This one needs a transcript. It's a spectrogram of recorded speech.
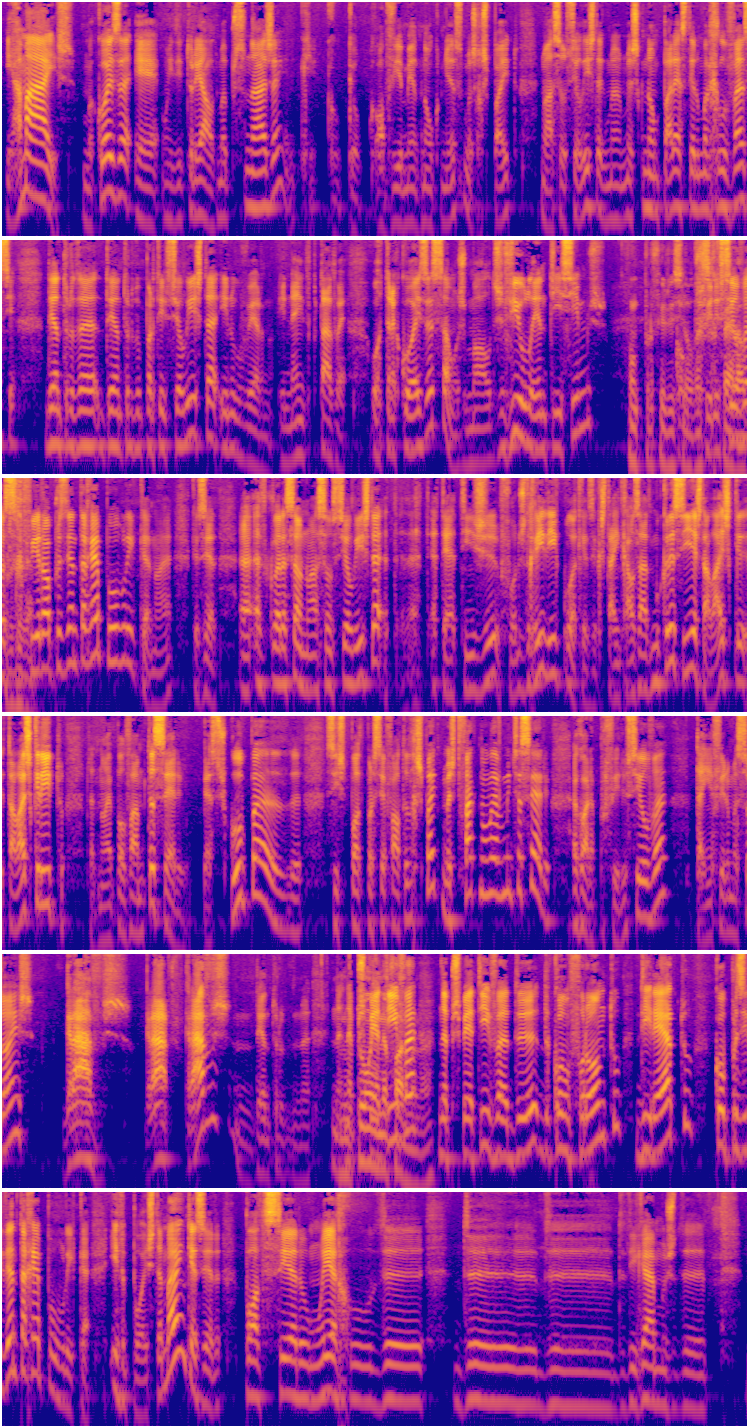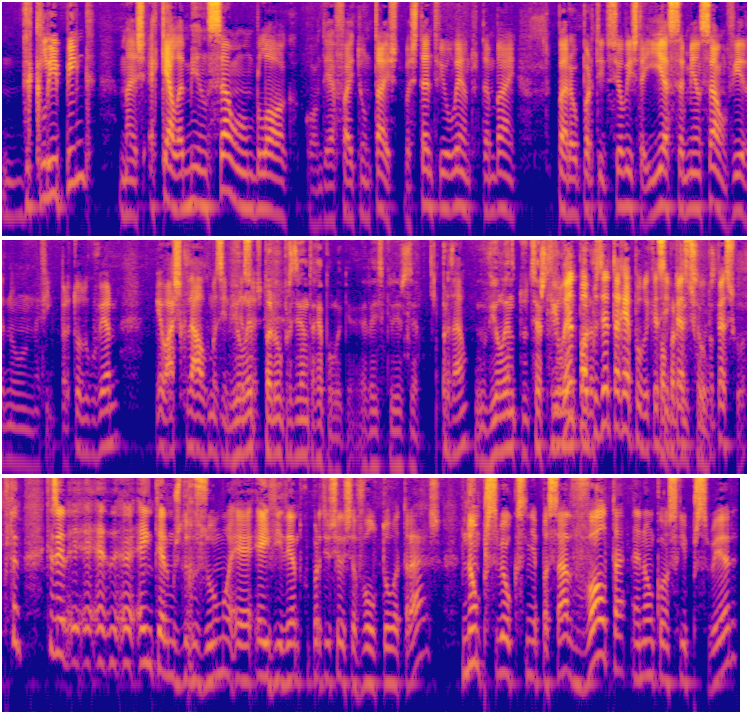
E há mais. Uma coisa é um editorial de uma personagem que, que eu obviamente não conheço, mas respeito, não há socialista, mas que não me parece ter uma relevância dentro, de, dentro do Partido Socialista e no governo. E nem deputado é. Outra coisa são os moldes violentíssimos com que Porfírio Silva, Porfírio se, Silva se refere ao Presidente da República, não é? Quer dizer, a, a declaração no Ação Socialista até atinge foros de ridícula, quer dizer, que está em causa a democracia, está lá, está lá escrito. Portanto, não é para levar muito a sério. Peço desculpa de, se isto pode parecer falta de respeito, mas de facto não levo muito a sério. Agora, Porfírio Silva tem afirmações graves graves, graves dentro na, na, na perspectiva, na, forma, é? na perspectiva de, de confronto direto com o Presidente da República. E depois também, quer dizer, pode ser um erro de, de, de, de digamos, de, de clipping, mas aquela menção a um blog onde é feito um texto bastante violento também para o Partido Socialista e essa menção vir enfim, para todo o governo, Eu acho que dá algumas indicações. Violento para o Presidente da República, era isso que querias dizer. Perdão? Violento, tu disseste violento, para, o Presidente da República, sim, peço desculpa, peço desculpa. Portanto, quer dizer, é- é- é- em termos de resumo, é, é evidente que o Partido Socialista voltou atrás, não percebeu o que se tinha passado, volta a não conseguir perceber,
